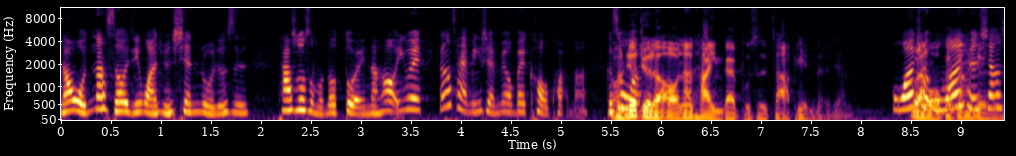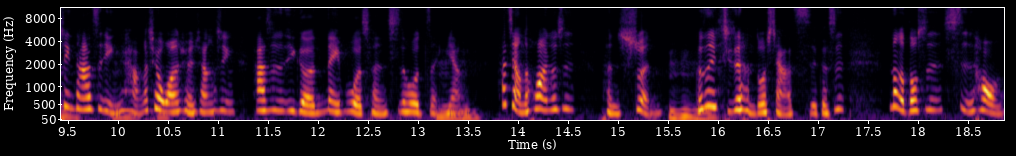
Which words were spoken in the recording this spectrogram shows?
然后我那时候已经完全陷入了，就是他说什么都对，然后因为刚才明显没有被扣款嘛，可是哦、我、你就觉得哦，那他应该不是诈骗的这样。我完全我我完全相信他是银行，而且我完全相信他是一个内部的城市或怎样。嗯他讲的话就是很顺，可是其实很多瑕疵，可是那个都是事后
